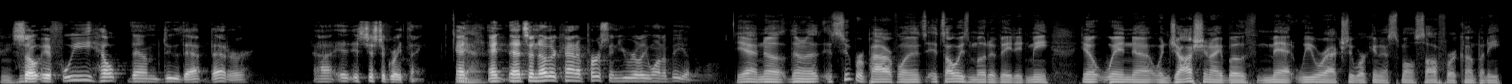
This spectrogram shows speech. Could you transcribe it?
Mm-hmm. So if we help them do that better, uh, it, it's just a great thing. And yeah. and that's another kind of person you really want to be in the world. Yeah, no, no, it's super powerful, and it's, it's always motivated me. You know, when uh, when Josh and I both met, we were actually working in a small software company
